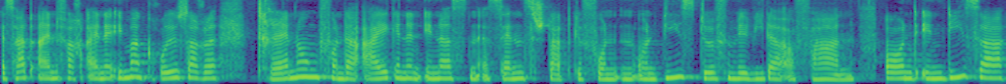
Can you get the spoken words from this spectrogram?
Es hat einfach eine immer größere Trennung von der eigenen innersten Essenz stattgefunden und dies dürfen wir wieder erfahren. Und in dieser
